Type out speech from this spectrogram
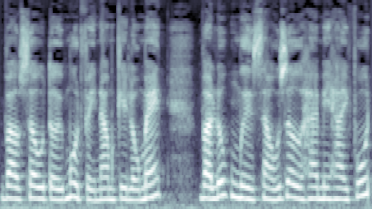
vào sâu tới 1,5 km vào lúc 16 giờ 22 phút.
